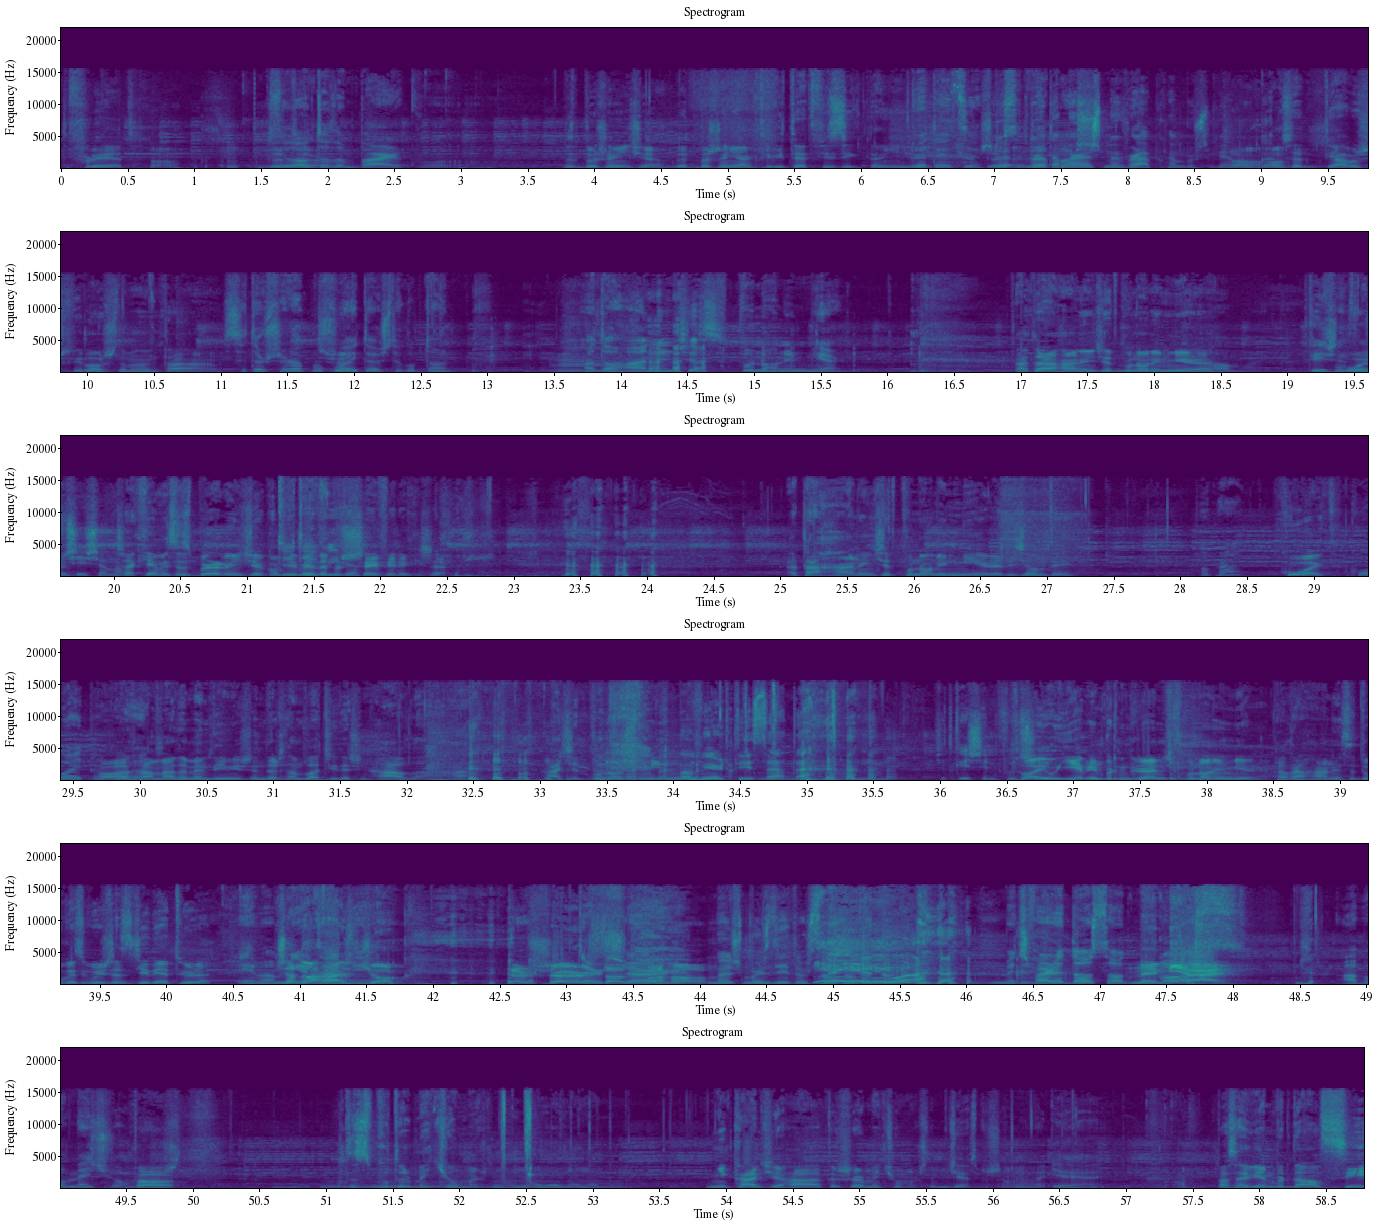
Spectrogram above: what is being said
Të fryhet, po. Do të të dhëmbë barku. Do të bësh një gjë, do të bësh një aktivitet fizik të një gjë. Do ta marrësh me vrap, kam përshtypjen po, rrugën. Ose të japësh fillosh domethënë ta. Se tërshëra për kuajt është, e kupton? Mm. Ato hanin që punonin mirë. Ata hanin që të punonin mirë, ëh. Oh Të ishin të fuqishëm. Sa kemi zbërthyer një gjë, komplimente për shefin e kisha. Ata hanin që të punonin mirë, e dëgjon ti? Po pra. Kuajt. Kuajt, po. Po, ata me atë mendim ishin, ndërsa mbllaçiteshin halla. A që të punosh mirë. Më mirë ti se ata. Mm, mm, mm. Që të kishin fuqi. Po, u jepnin për të ngrënë që punonin mirë. Po, ata po. hanin se duket sikur ishte zgjedhja e tyre. Çfarë do hash Gjok? Tërshërë sot po. Më është mërzitur se nuk e dua. Me çfarë do sot me kos? Me mjaltë. Apo me qumësht. Po. Të zbutur me qumësht. Një kalë që ha tërshërë me qumësht Në mëngjes për shembull oh, yeah. Po, pastaj vjen vërdallë si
